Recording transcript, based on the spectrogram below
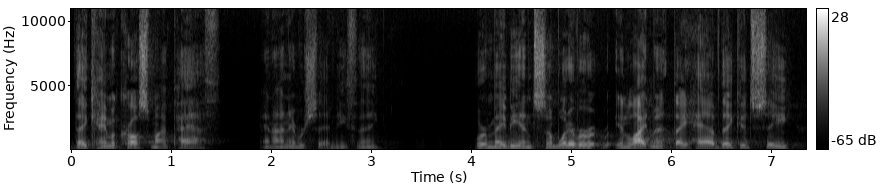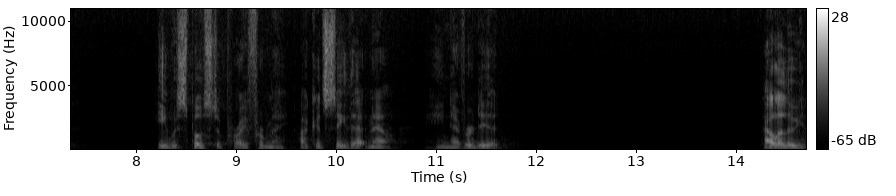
they came across my path and I never said anything. Or maybe in some whatever enlightenment they have, they could see he was supposed to pray for me. I could see that now. He never did. Hallelujah.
